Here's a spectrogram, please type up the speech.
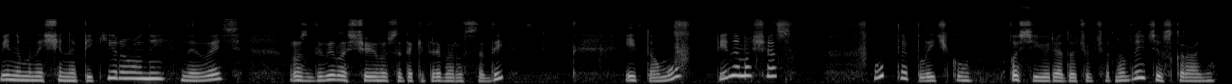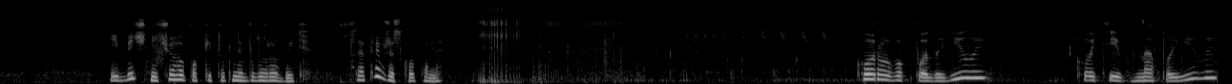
він у мене ще не пікірований, не весь. Роздивилась, що його все-таки треба розсадити. І тому підемо зараз у тепличку. Посію рядочок чорнобривців з краю. І більш нічого поки тут не буду робити. Зате вже скопане. Коровок подоїли, котів напоїли.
